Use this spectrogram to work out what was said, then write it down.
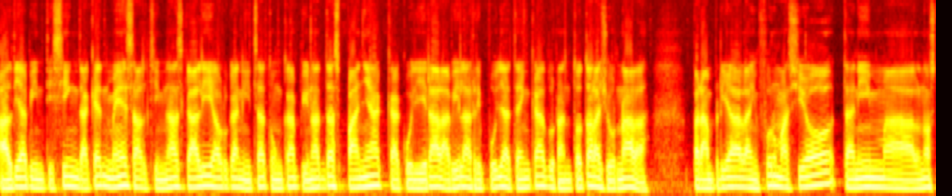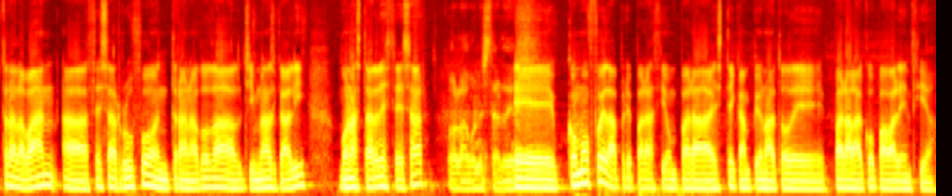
El dia 25 d'aquest mes, el Gimnàs Gali ha organitzat un campionat d'Espanya que acollirà la vila ripolletenca durant tota la jornada. Per ampliar la informació, tenim al nostre davant a César Rufo, entrenador del Gimnàs Gali. Buenas tardes, César. Hola, buenas tardes. Eh, ¿Cómo fue la preparación para este campeonato de, para la Copa Valencia?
